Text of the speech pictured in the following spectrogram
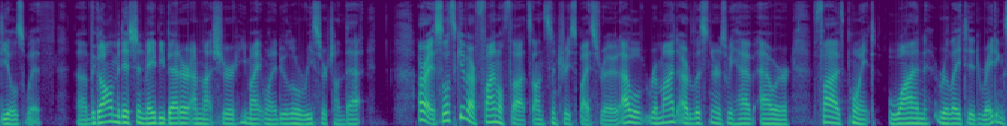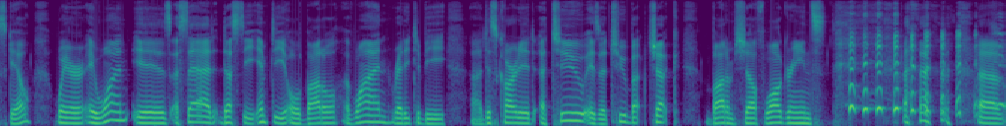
deals with. Um, the Golem edition may be better. I'm not sure. You might want to do a little research on that. All right, so let's give our final thoughts on Century Spice Road. I will remind our listeners we have our five point wine related rating scale, where a one is a sad, dusty, empty old bottle of wine ready to be uh, discarded. A two is a two buck chuck, bottom shelf Walgreens. uh,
